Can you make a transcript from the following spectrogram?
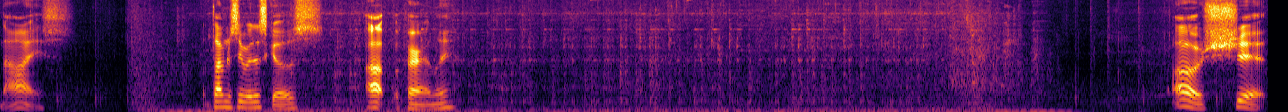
Nice. Time to see where this goes. Up, apparently. Oh shit.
